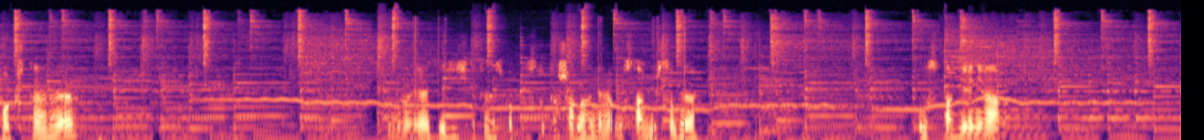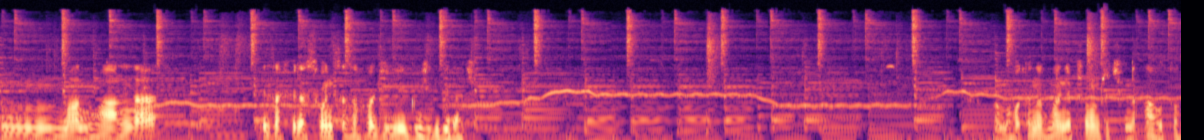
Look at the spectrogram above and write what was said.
po 4. No, jak widzicie, to jest po prostu kaszana, nie? Ustawisz sobie ustawienia manualne i za chwilę słońce zachodzi i guzik widać. Mam ochotę normalnie przełączyć się na auto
